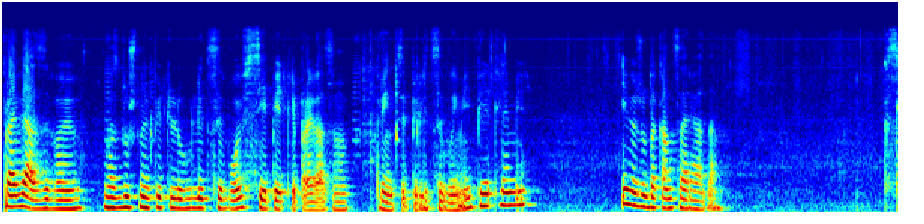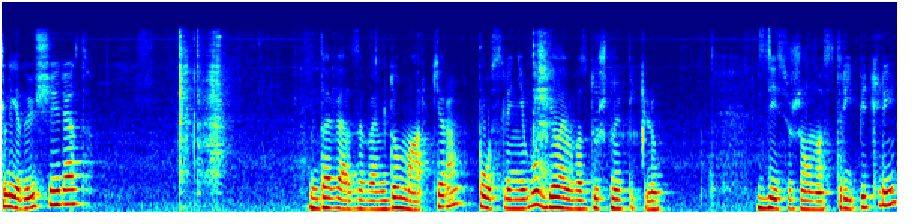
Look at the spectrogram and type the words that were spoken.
провязываю воздушную петлю лицевой. Все петли провязываем в принципе лицевыми петлями. И вяжу до конца ряда. Следующий ряд. Довязываем до маркера. После него делаем воздушную петлю здесь уже у нас 3 петли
